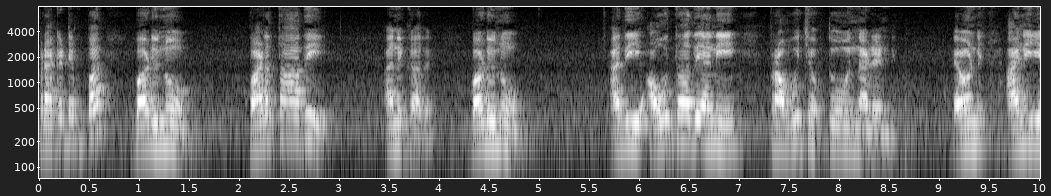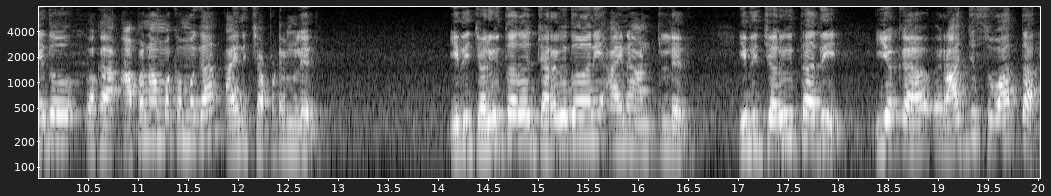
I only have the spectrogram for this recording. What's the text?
ప్రకటింపబడును పడతాది అని కాదు బడును అది అవుతుంది అని ప్రభు చెప్తూ ఉన్నాడండి. ఏమండి? ఆయన ఏదో ఒక అపనమ్మకముగా ఆయన చెప్పటం లేదు. ఇది జరుగుతుందో జరగదో అని ఆయన అంటలేదు. ఇది జరుగుతుంది ఈ యొక్క రాజ్య సువార్త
